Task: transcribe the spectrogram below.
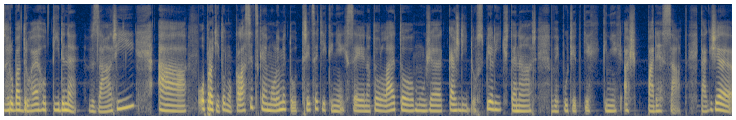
zhruba druhého týdne v září a oproti tomu klasickému limitu 30 knih si na to léto může každý dospělý čtenář vypůjčit těch knih až 50. Takže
